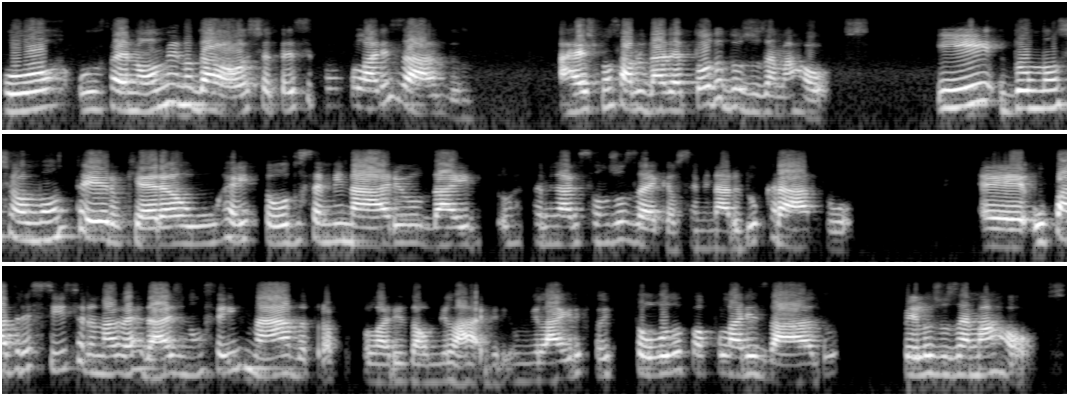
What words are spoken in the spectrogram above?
por o fenômeno da hóstia ter se popularizado. A responsabilidade é toda do José Marrocos. E do Monsenhor Monteiro, que era o reitor do seminário da, do seminário São José, que é o seminário do Crato. é, o padre Cícero, na verdade, não fez nada para popularizar o milagre. O milagre foi todo popularizado pelo José Marrocos.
